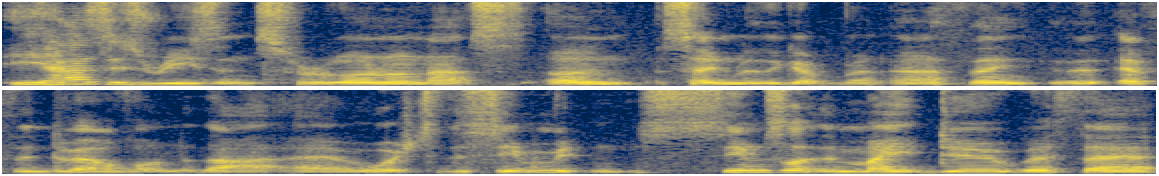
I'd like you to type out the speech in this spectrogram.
he has his reasons for going on that on siding with the government, and I think if they develop onto that, uh, which they seem seems like they might do with. Uh,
